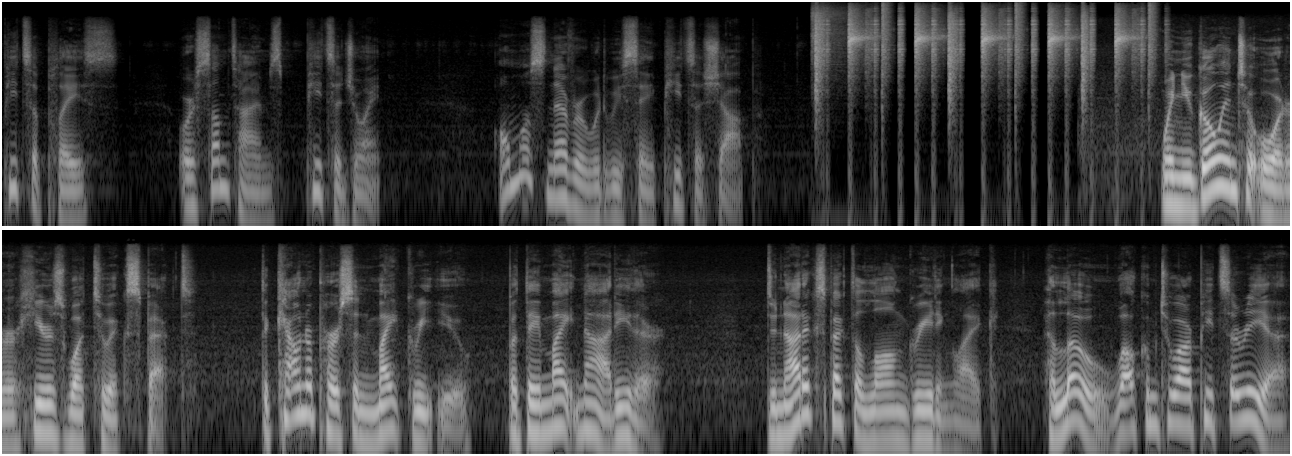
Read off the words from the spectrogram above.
pizza place, or sometimes pizza joint. Almost never would we say pizza shop. When you go in to order, here's what to expect. The counter person might greet you, but they might not either. Do not expect a long greeting like, Hello, welcome to our pizzeria.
